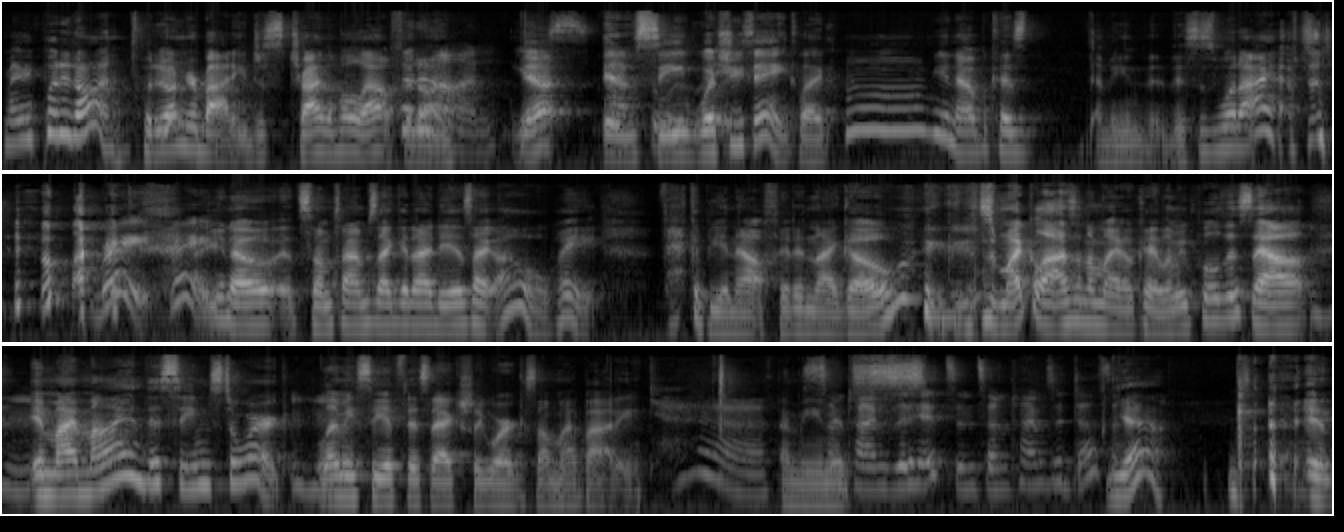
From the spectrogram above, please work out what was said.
Maybe put it on. Put it on your body. Just try the whole outfit Put it on. on. Yep. Yes, and see what you think. Like, hmm, you know, because I mean, th- this is what I have to do. Like, Right, right. You know, sometimes I get ideas like, oh, wait, that could be an outfit. And I go to my closet. I'm like, okay, let me pull this out. Mm-hmm. In my mind, this seems to work. Let me see if this actually works on my body. Yeah. I mean, sometimes it hits and sometimes it doesn't. Yeah. and,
